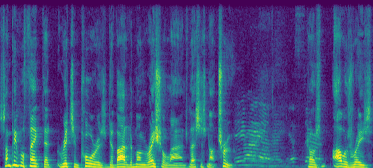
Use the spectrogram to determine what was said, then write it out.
some people think that rich and poor is divided among racial lines. But that's just not true. Because I was raised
